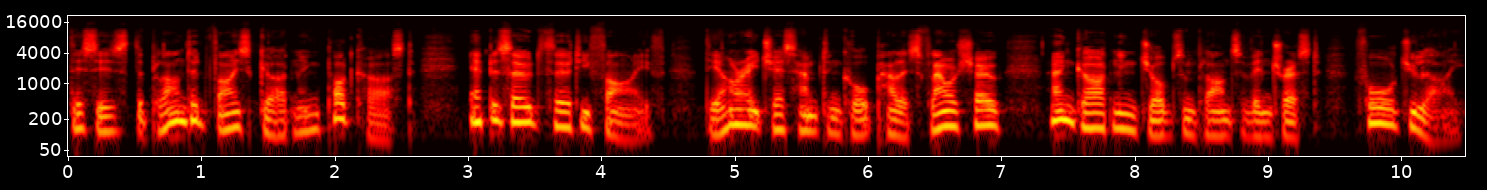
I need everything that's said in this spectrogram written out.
This is the Plant Advice Gardening Podcast, episode 35, the RHS Hampton Court Palace Flower Show and gardening jobs and plants of interest for July.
